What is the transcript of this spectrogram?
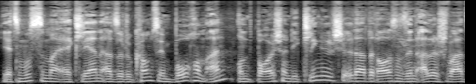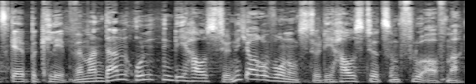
Jetzt musst du mal erklären, also du kommst in Bochum an und bei euch schon die Klingelschilder draußen sind alle schwarz-gelb beklebt. Wenn man dann unten die Haustür, nicht eure Wohnungstür, die Haustür zum Flur aufmacht,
